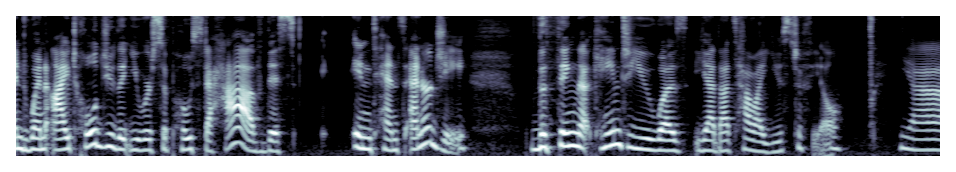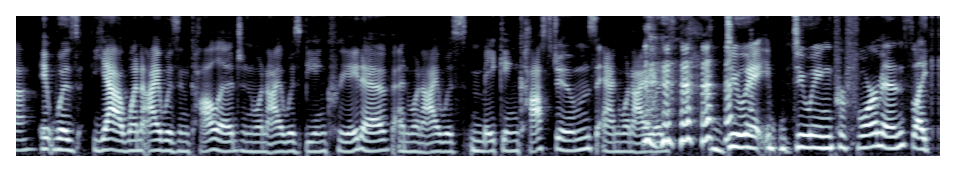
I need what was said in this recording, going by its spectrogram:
And when I told you that you were supposed to have this intense energy, the thing that came to you was, yeah, that's how I used to feel. Yeah. It was, yeah, when I was in college and when I was being creative and when I was making costumes and when I was doing doing performance, like,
